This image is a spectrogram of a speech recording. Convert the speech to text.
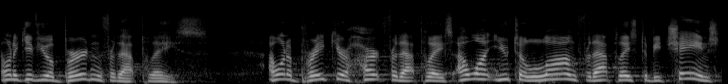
I want to give you a burden for that place. I want to break your heart for that place. I want you to long for that place to be changed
